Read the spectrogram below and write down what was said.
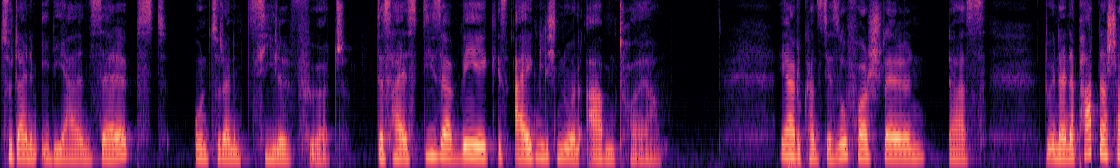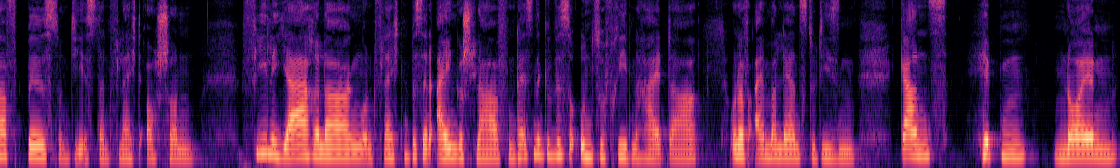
zu deinem idealen Selbst und zu deinem Ziel führt. Das heißt, dieser Weg ist eigentlich nur ein Abenteuer. Ja, du kannst dir so vorstellen, dass du in einer Partnerschaft bist und die ist dann vielleicht auch schon viele Jahre lang und vielleicht ein bisschen eingeschlafen. Da ist eine gewisse Unzufriedenheit da und auf einmal lernst du diesen ganz hippen neuen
